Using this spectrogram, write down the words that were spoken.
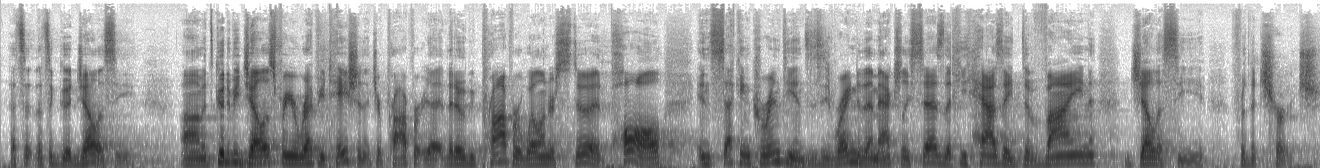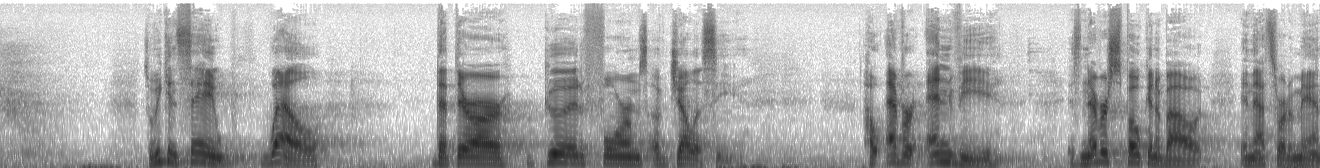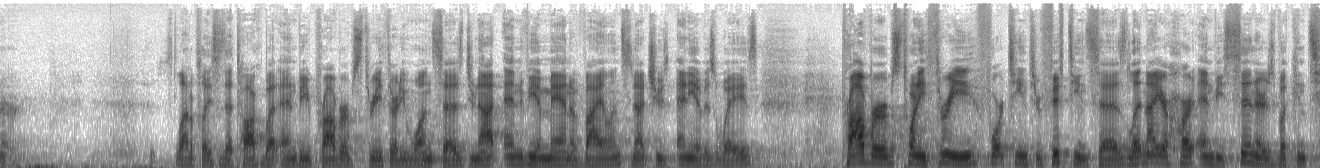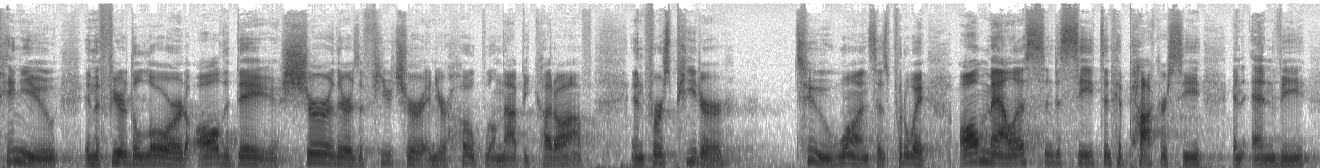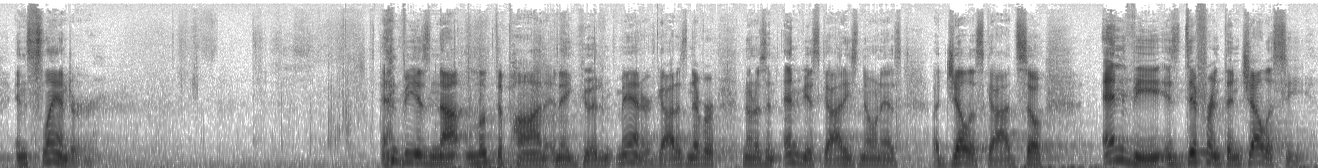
that's a, that's a good jealousy. Um, it's good to be jealous for your reputation, that, you're proper, uh, that it would be proper, well understood. Paul, in 2 Corinthians, as he's writing to them, actually says that he has a divine jealousy for the church. So we can say, well, that there are good forms of jealousy. However, envy is never spoken about in that sort of manner a lot of places that talk about envy. Proverbs 3:31 says, "Do not envy a man of violence, do not choose any of his ways." Proverbs 23, 14 through 15 says, Let not your heart envy sinners, but continue in the fear of the Lord all the day. Sure, there is a future, and your hope will not be cut off. And 1 Peter 2, 1 says, Put away all malice and deceit and hypocrisy and envy and slander. Envy is not looked upon in a good manner. God is never known as an envious God, He's known as a jealous God. So, envy is different than jealousy.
